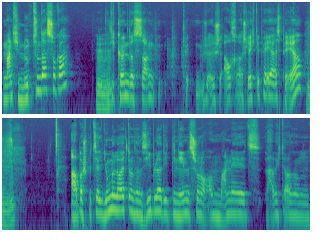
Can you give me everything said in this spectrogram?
manche nutzen das sogar. Die können das sagen, auch äh, schlechte PR ist PR. Aber speziell junge Leute und Sensibler, die, die nehmen es schon, oh Mann, ey, jetzt habe ich da so einen,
